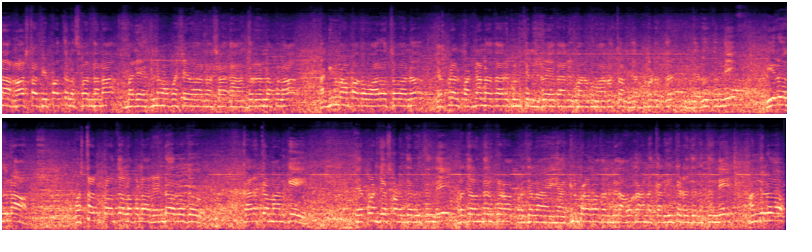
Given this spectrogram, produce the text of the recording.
తెలంగాణ రాష్ట్ర విపత్తుల స్పందన మరియు అగ్నిమాపక సేవల శాఖ ఆధ్వర్యం లోపల అగ్నిమాపక వారోత్సవాలు ఏప్రిల్ పద్నాలుగో తారీఖు నుంచి ఇరవై తారీఖు వరకు వారోత్సవాలు జరపడం జరుగుతుంది. ఈ రోజున బస్టాండ్ ప్రాంతం లోపల రెండో రోజు కార్యక్రమానికి ఏర్పాటు చేసుకోవడం జరుగుతుంది. ప్రజలందరూ కూడా ప్రజల ఈ అగ్ని ప్రమాదాల మీద అవగాహన కలిగించడం జరుగుతుంది. అందులో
